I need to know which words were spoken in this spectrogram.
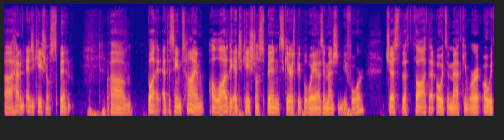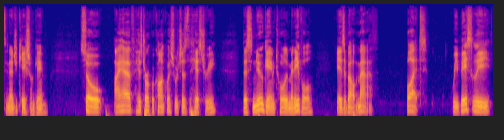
uh, have an educational spin. Um, but at the same time, a lot of the educational spin scares people away, as I mentioned before. Just the thought that, oh, it's a math game or, oh, it's an educational game. So I have Historical Conquest, which is the history. This new game, Totally Medieval, is about math. But we basically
